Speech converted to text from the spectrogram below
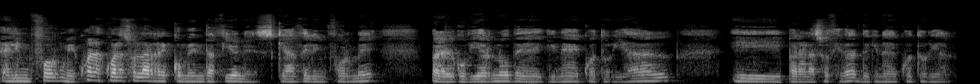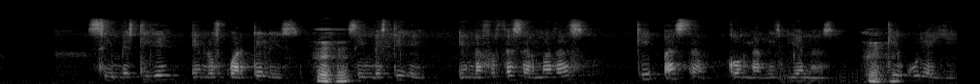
el informe, ¿cuáles son las recomendaciones que hace el informe para el gobierno de Guinea Ecuatorial y para la sociedad de Guinea Ecuatorial? Se investigue en los cuarteles, se investigue en las Fuerzas Armadas qué pasa con las lesbianas, qué ocurre allí.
